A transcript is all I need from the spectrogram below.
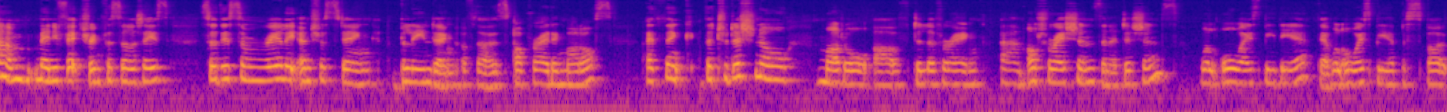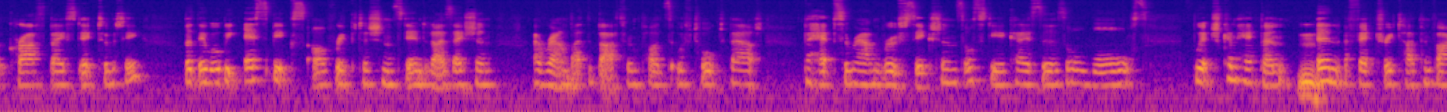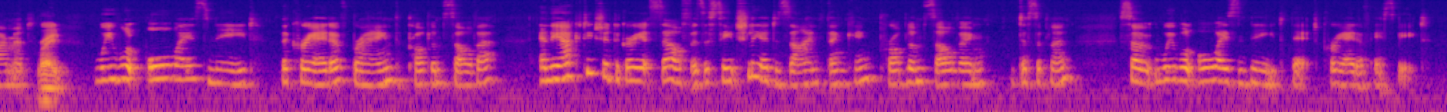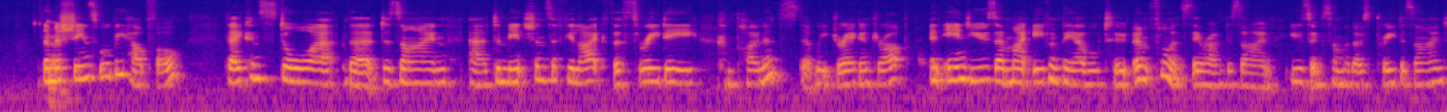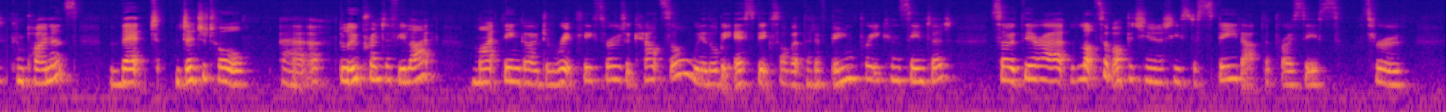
um, manufacturing facilities. So there's some really interesting blending of those operating models. I think the traditional model of delivering um, alterations and additions will always be there. There will always be a bespoke craft based activity, but there will be aspects of repetition standardization around, like the bathroom pods that we've talked about, perhaps around roof sections or staircases or walls, which can happen mm. in a factory type environment. Right. We will always need the creative brain, the problem solver. And the architecture degree itself is essentially a design thinking, problem solving discipline. So we will always need that creative aspect. The okay. machines will be helpful. They can store the design uh, dimensions, if you like, the 3D components that we drag and drop. An end user might even be able to influence their own design using some of those pre designed components. That digital uh, blueprint, if you like, might then go directly through to council where there'll be aspects of it that have been pre consented. So there are lots of opportunities to speed up the process through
